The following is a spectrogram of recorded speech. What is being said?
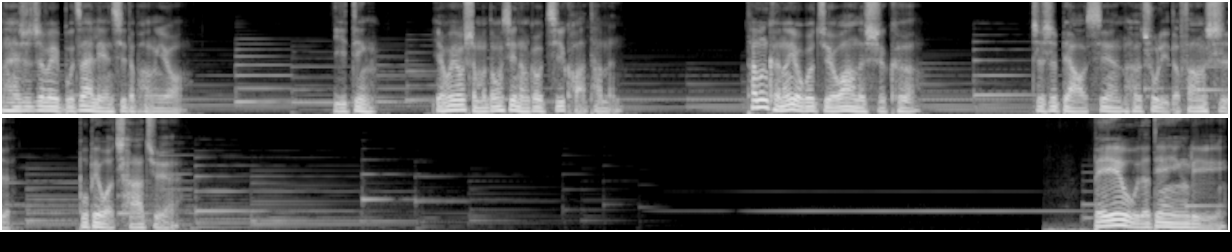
还是这位不再联系的朋友，一定也会有什么东西能够击垮他们。他们可能有过绝望的时刻，只是表现和处理的方式不被我察觉。北野武的电影里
